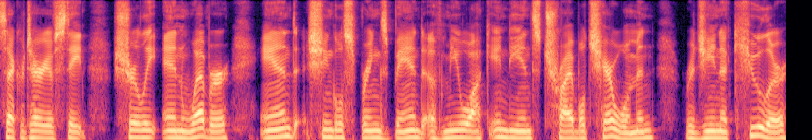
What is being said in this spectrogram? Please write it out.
Secretary of State Shirley N. Weber and Shingle Springs Band of Miwok Indians tribal chairwoman Regina Cuellar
